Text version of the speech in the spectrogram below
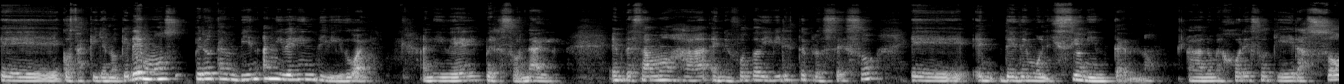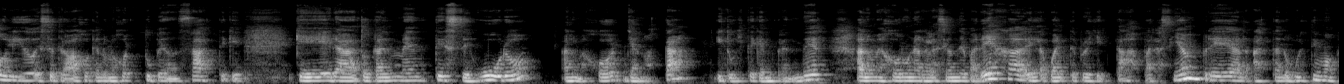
eh, cosas que ya no queremos, pero también a nivel individual, a nivel personal empezamos a, en el fondo, a vivir este proceso eh, de demolición interno. A lo mejor eso que era sólido, ese trabajo que a lo mejor tú pensaste que, que era totalmente seguro, a lo mejor ya no está y tuviste que emprender. A lo mejor una relación de pareja en la cual te proyectabas para siempre, hasta los últimos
